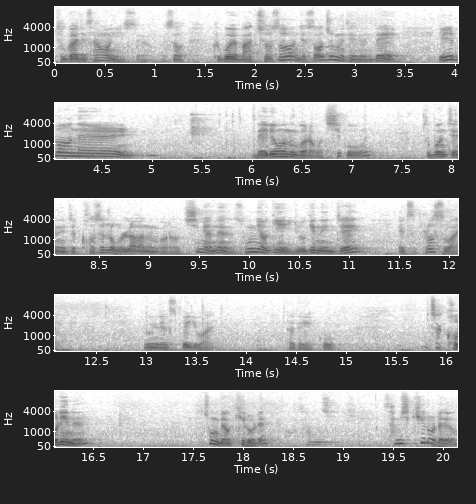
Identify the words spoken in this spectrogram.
두 가지 상황이 있어요. 그래서 그거에 맞춰서 이제 써주면 되는데 1번을 내려오는 거라고 치고 두 번째는 이제 거슬러 올라가는 거라고 치면은 속력이 여기는 이제 x 플러스 y 여기는 x 빼기 y가 되겠고 자 거리는 총 몇 킬로래? 30 30km래요.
